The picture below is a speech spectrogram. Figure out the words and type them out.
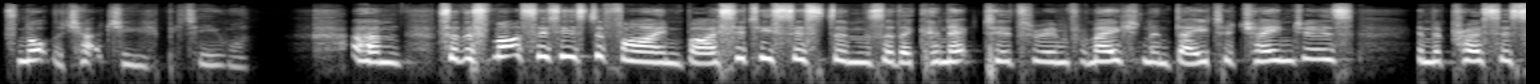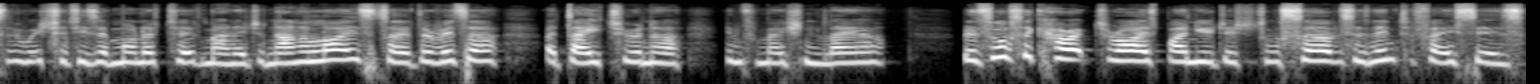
It's not the ChatGPT one. Um, so the smart city is defined by city systems that are connected through information and data changes in the process in which cities are monitored, managed and analysed. So there is a, a data and an information layer. But it's also characterised by new digital services and interfaces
